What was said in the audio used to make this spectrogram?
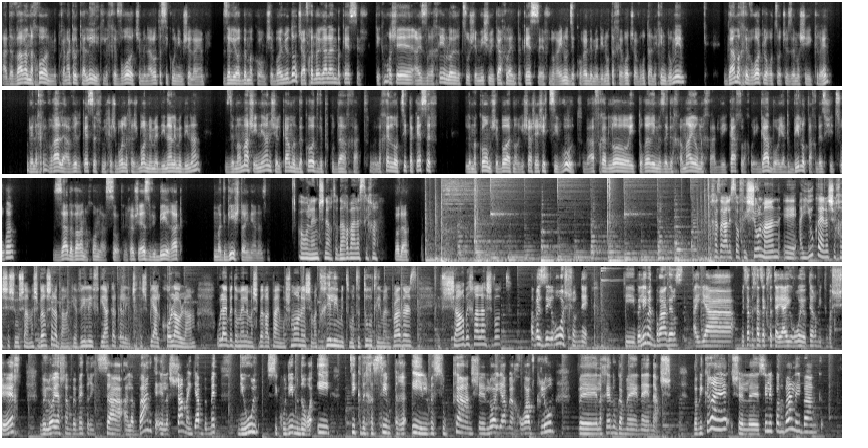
הדבר הנכון מבחינה כלכלית לחברות שמנהלות את הסיכונים שלהם, זה להיות במקום שבו הן יודעות שאף אחד לא ייגע להם בכסף. כי כמו שהאזרחים לא ירצו שמישהו ייקח להם את הכסף, וראינו את זה קורה במדינות אחרות שעברו תהליכים דומים, גם החברות לא רוצות שזה מה שיקרה, ולחברה להעביר כסף מחשבון לחשבון, ממדינה למדינה, זה ממש עניין של כמה דקות ופקודה אחת. ולכן להוציא את הכסף למקום שבו את מרגישה שיש יציבות, ואף אחד לא יתעורר עם איזה גחמה יום אחד ויקח לך, או ייגע בו, או יגביל אותך באיזושהי צורה, זה הדבר הנכון לעשות. אני חושב ש-SVB רק מדגיש את העניין הזה. אור לנצ'נר, תודה רבה על השיחה. תודה. בחזרה לסופי שולמן, אה, היו כאלה שחששו שהמשבר של הבנק יביא לפגיעה כלכלית שתשפיע על כל העולם, אולי בדומה למשבר 2008 שמתחיל עם התמוטטות לימן בראדרס. אפשר בכלל להשוות? אבל זה אירוע שונה. כי בלימן בראדרס היה, מצד אחד זה קצת היה אירוע יותר מתמשך, ולא היה שם באמת ריצה על הבנק, אלא שם היה באמת ניהול סיכונים נוראי, תיק נכסים רעיל, מסוכן, שלא היה מאחוריו כלום, ולכן הוא גם אה, נענש. במקרה של סיליקון וואלי בנק,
